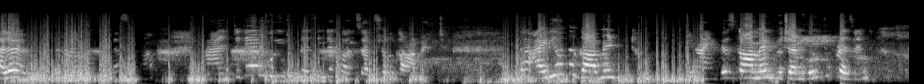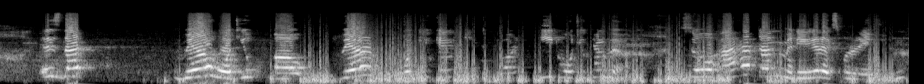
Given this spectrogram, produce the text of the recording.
Hello everyone, and today I'm going to present a conceptual garment. The idea of the garment behind this garment which I'm going to present is that wear what you uh, wear what you can eat or eat what you can wear. So I have done material exploration.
